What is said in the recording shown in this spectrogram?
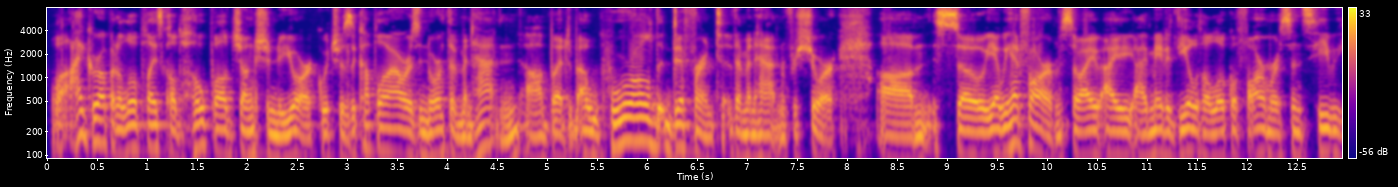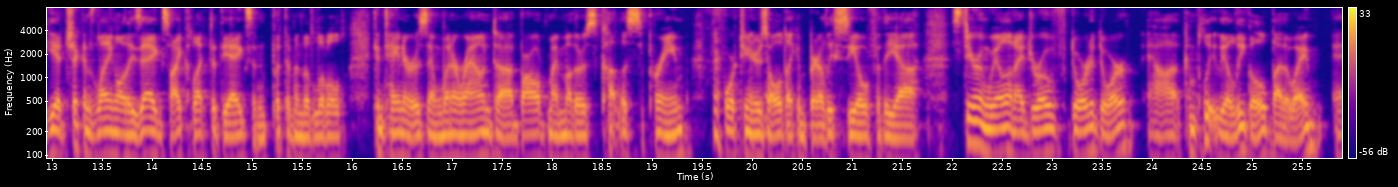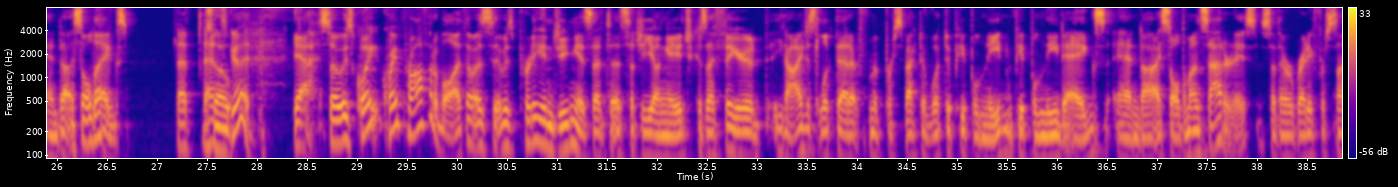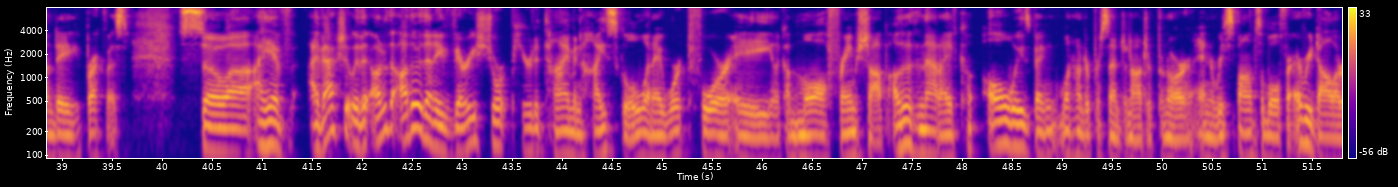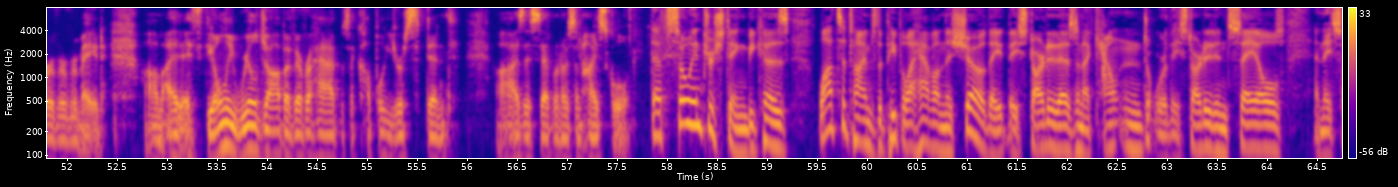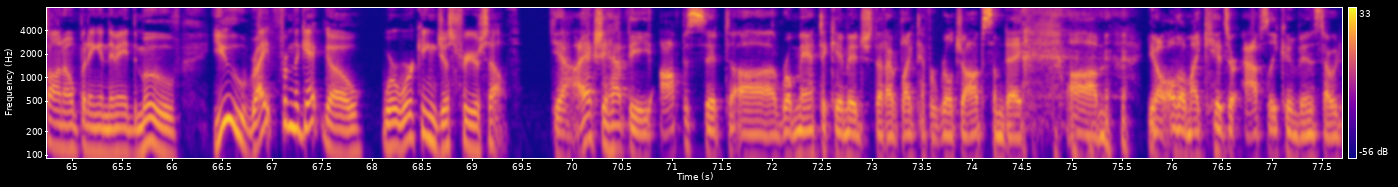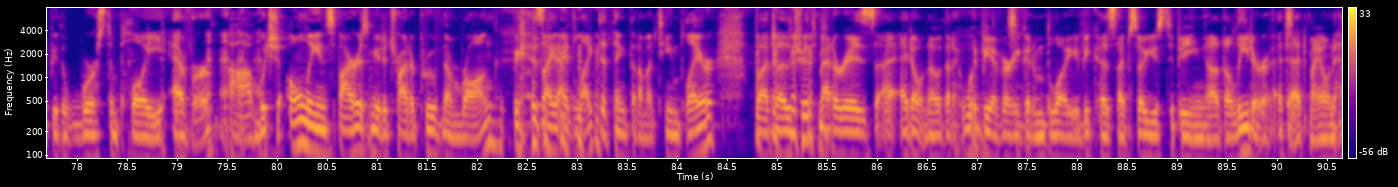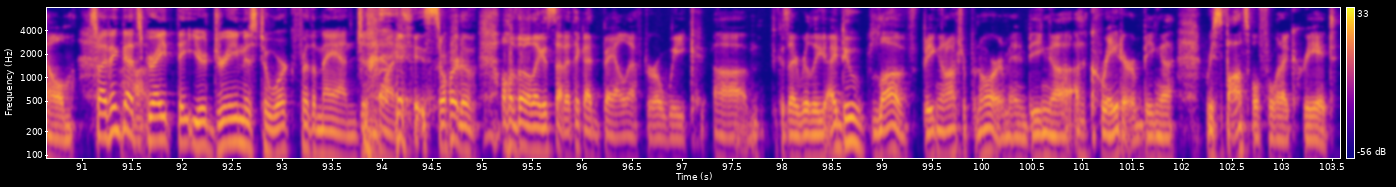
Well, I grew up at a little place called Hopewell Junction, New York, which was a couple of hours north of Manhattan, uh, but a world different than Manhattan for sure. Um, so yeah, we had farms. So I, I, I, made a deal with a local farmer since he he had chickens laying all these eggs. So I collected the eggs and put them in the little containers and went around. Uh, borrowed my mother's Cutlass Supreme. Fourteen years old, I could barely see over the uh, steering wheel, and I drove door to door, uh, completely illegal, by the way, and I uh, sold eggs. That that's so, good. Yeah, so it was quite quite profitable. I thought it was it was pretty ingenious at, at such a young age because I figured you know I just looked at it from a perspective what do people need and people need eggs and uh, I sold them on Saturdays so they were ready for Sunday breakfast. So uh, I have I've actually with it, other other than a very short period of time in high school when I worked for a like a mall frame shop. Other than that, I've always been 100 percent an entrepreneur and responsible for every dollar I've ever made. Um, I, it's the only real job I've ever had was a couple years stint, uh, as I said when I was in high school. That's so interesting because lots of times the people I have on this show, they, they started as an accountant or they started in sales and they saw an opening and they made the move. You, right from the get go, were working just for yourself. Yeah, I actually have the opposite uh, romantic image that I would like to have a real job someday. Um, you know, although my kids are absolutely convinced I would be the worst employee ever, um, which only inspires me to try to prove them wrong because I, would like to think that I'm a team player. But uh, the truth of the matter is, I, I, don't know that I would be a very good employee because I'm so used to being uh, the leader at, at, my own helm. So I think that's uh, great that your dream is to work for the man just once. sort of. Although, like I said, I think I'd bail after a week um, because I really, I do love being an entrepreneur and being a, a creator and being a, responsible for what I create.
